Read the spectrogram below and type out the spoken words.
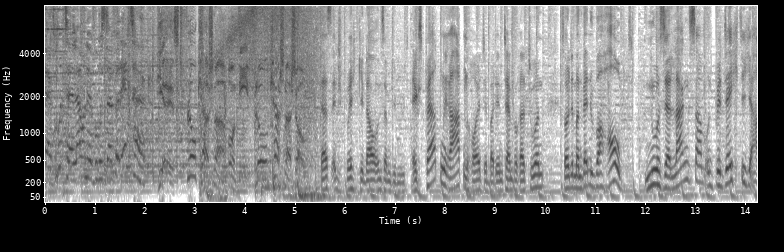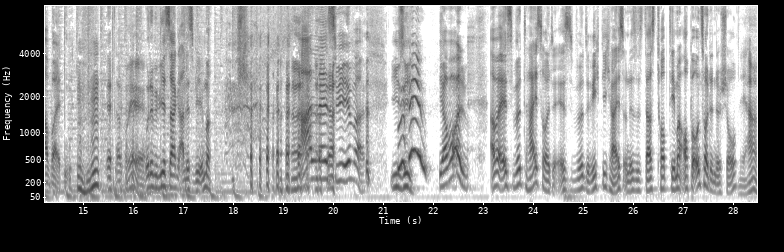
der gute Laune-Booster für den Tag. Hier ist Flo Kerschner und die Flo Kerschner Show. Das entspricht genau unserem Gemüt. Experten raten heute, bei den Temperaturen sollte man, wenn überhaupt, nur sehr langsam und bedächtig arbeiten. Oder wie wir sagen, alles wie immer. alles wie immer. Easy. Jawohl. Aber es wird heiß heute. Es wird richtig heiß und es ist das Top-Thema, auch bei uns heute in der Show. Ja.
